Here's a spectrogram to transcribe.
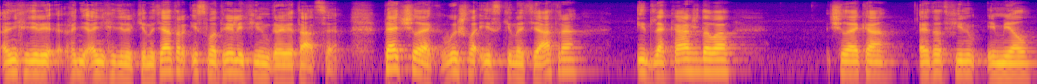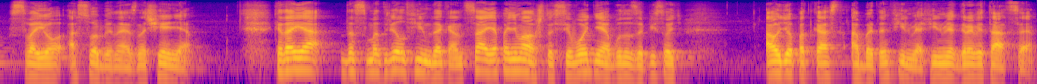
Они ходили, они ходили в кинотеатр и смотрели фильм «Гравитация». Пять человек вышло из кинотеатра, и для каждого человека этот фильм имел свое особенное значение. Когда я досмотрел фильм до конца, я понимал, что сегодня я буду записывать аудиоподкаст об этом фильме, о фильме «Гравитация».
